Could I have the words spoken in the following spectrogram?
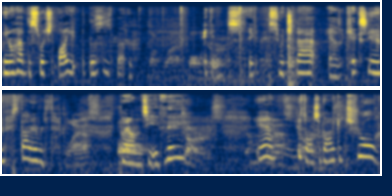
We don't have the Switch Lite, but this is better. It can, it can switch that. It has a kickstand. It's got everything. Play on the TV. And it's also got a controller.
